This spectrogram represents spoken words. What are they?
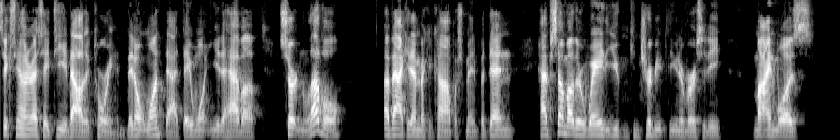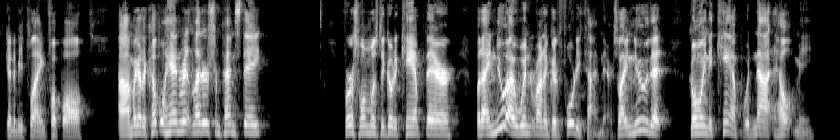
1600 SAT valedictorian. They don't want that. They want you to have a certain level of academic accomplishment, but then have some other way that you can contribute to the university. Mine was going to be playing football. Um, I got a couple handwritten letters from Penn State. First one was to go to camp there but I knew I wouldn't run a good 40 time there. So I knew that going to camp would not help me.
